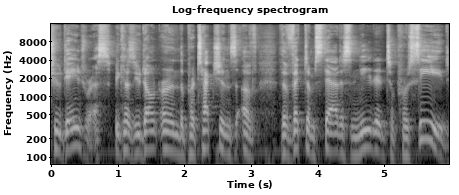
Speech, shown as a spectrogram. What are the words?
too dangerous because you don't earn the protections of the victim status needed to proceed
